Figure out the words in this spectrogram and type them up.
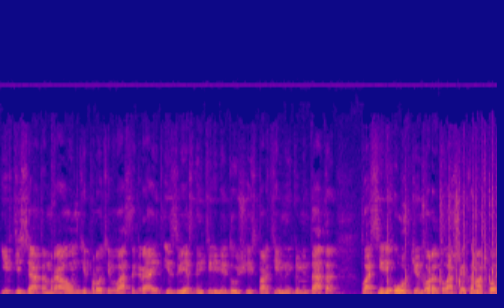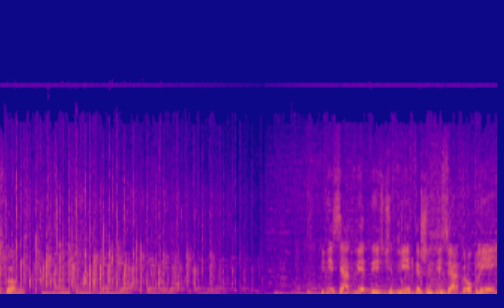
и в десятом раунде против вас играет известный телеведущий и спортивный комментатор Василий Уткин, город Балашиха, Московская область. 52 260 рублей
